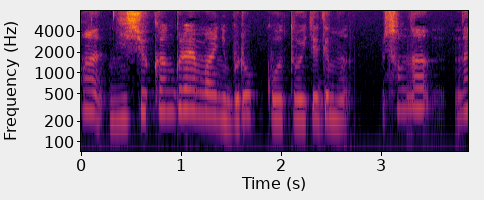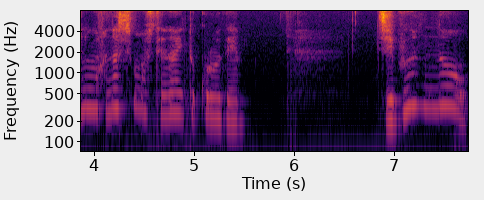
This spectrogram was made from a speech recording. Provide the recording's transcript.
まあ2週間ぐらい前にブロックを解いてでもそんな何も話もしてないところで自分の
